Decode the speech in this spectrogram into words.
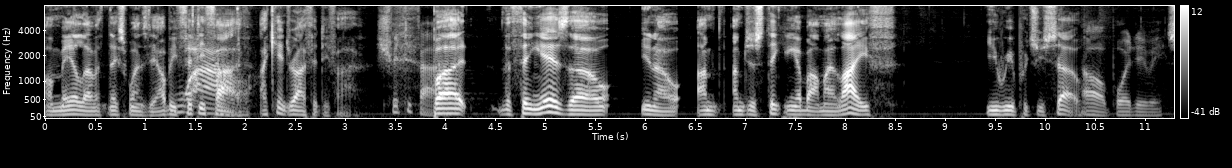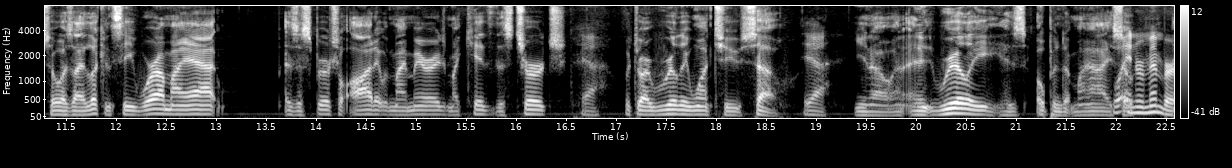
On May 11th, next Wednesday, I'll be 55. Wow. I can't drive 55. Fifty-five. But the thing is, though, you know, I'm I'm just thinking about my life. You reap what you sow. oh boy, do we. So as I look and see where am I at as a spiritual audit with my marriage, my kids, this church, Yeah. what do I really want to sow? Yeah. You know, and, and it really has opened up my eyes. Well, So and remember,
